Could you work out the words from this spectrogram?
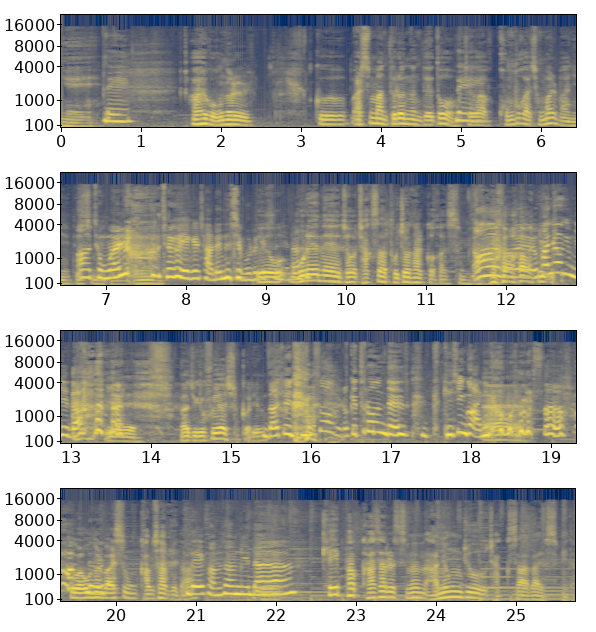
예. 네. 아이고 오늘 그 말씀만 들었는데도 네. 제가 공부가 정말 많이 됐습니다. 아 정말요? 네. 제가 얘기를 잘했는지 모르겠습니다. 그 올해 내저 작사 도전할 것 같습니다. 아 네, 환영입니다. 예, 나중에 후회하실 거예요. 나중에 지금 수업 이렇게 틀었는데 계신 거 아닌가 네. 모르겠어요. 오늘 네. 말씀 감사합니다. 네, 감사합니다. 케이팝 예. 가사를 쓰는 안영주 작사가였습니다.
